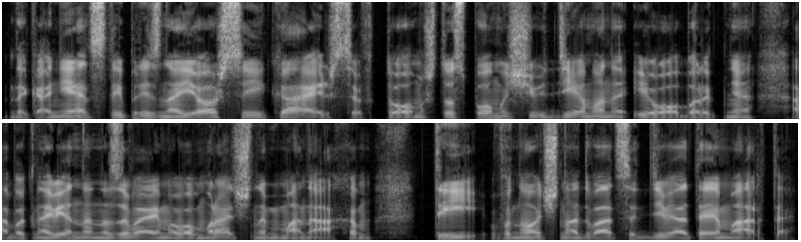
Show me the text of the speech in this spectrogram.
Наконец, ты признаешься и каешься в том, что с помощью демона и оборотня, обыкновенно называемого мрачным монахом, ты в ночь на 29 марта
